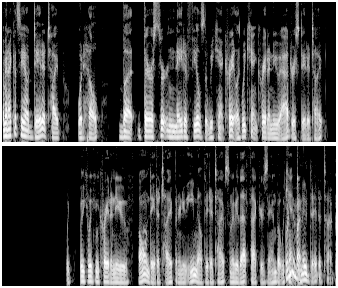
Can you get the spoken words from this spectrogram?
I mean, I could see how data type would help, but there are certain native fields that we can't create. Like we can't create a new address data type. We, we, we can create a new phone data type and a new email data type, so maybe that factors in. But we What do you mean can't by new data type?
